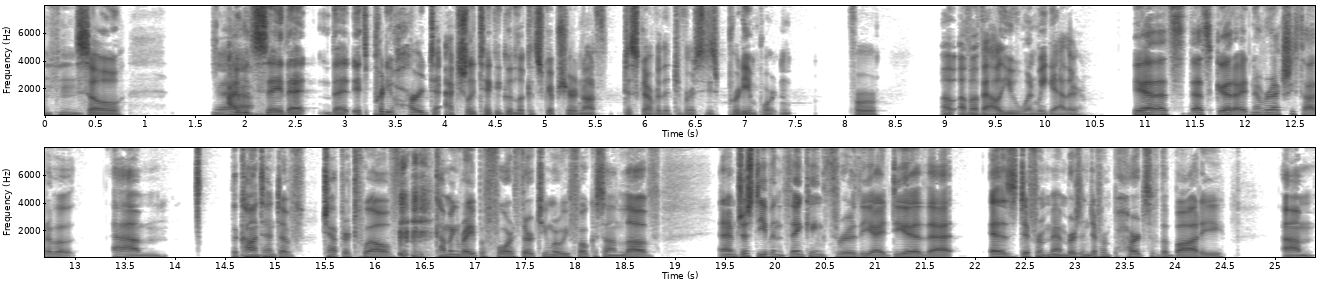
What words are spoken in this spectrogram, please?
Mhm. So Yeah. I would say that that it's pretty hard to actually take a good look at scripture and not discover that diversity is pretty important for of of a value when we gather. Yeah, that's that's good. I'd never actually thought about um, the content of chapter 12 coming right before 13 where we focus on love. And I'm just even thinking through the idea that as different members in different parts of the body, um,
